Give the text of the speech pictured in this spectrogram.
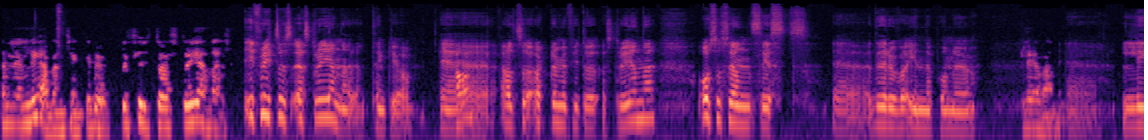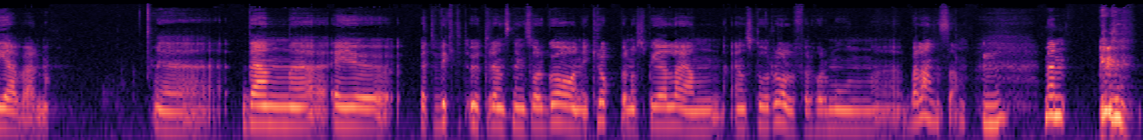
Nämligen levern tänker du. Det fytoöstrogener. I fytoöstrogener tänker jag. Eh, Ja. Alltså örter med fytoöstrogener. Och så sen sist, eh, det du var inne på nu, Levern. eh, levern. Eh, den eh, är ju ett viktigt utrensningsorgan i kroppen och spelar en, en stor roll för hormonbalansen. Mm. Men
